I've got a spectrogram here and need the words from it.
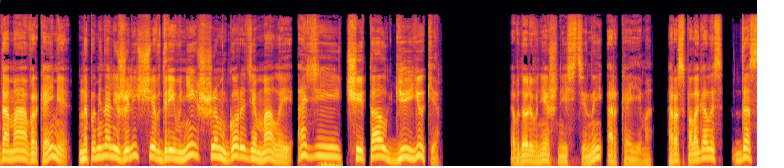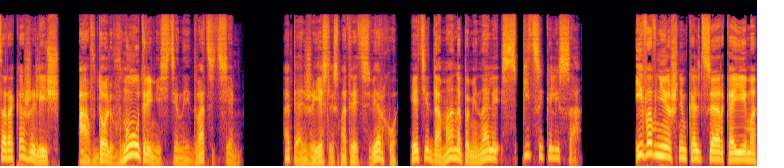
дома в Аркаиме напоминали жилище в древнейшем городе Малой Азии Читал-Гююке. Вдоль внешней стены Аркаима располагалось до 40 жилищ, а вдоль внутренней стены 27. Опять же, если смотреть сверху, эти дома напоминали спицы колеса. И во внешнем кольце Аркаима,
